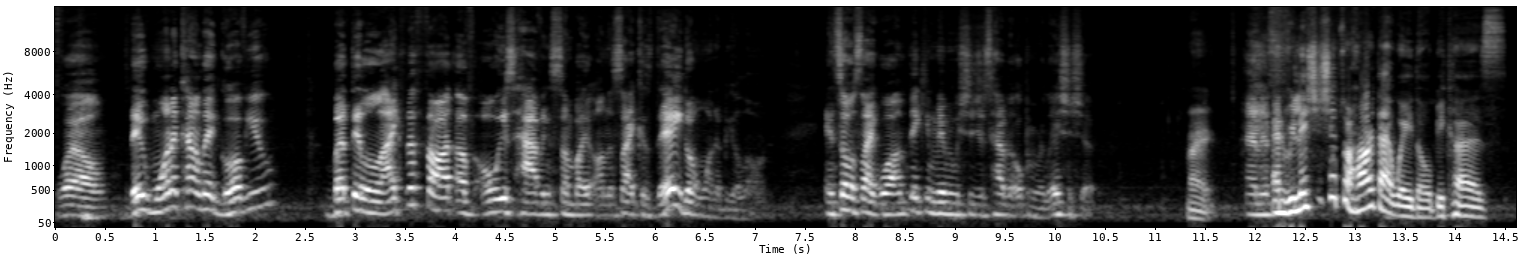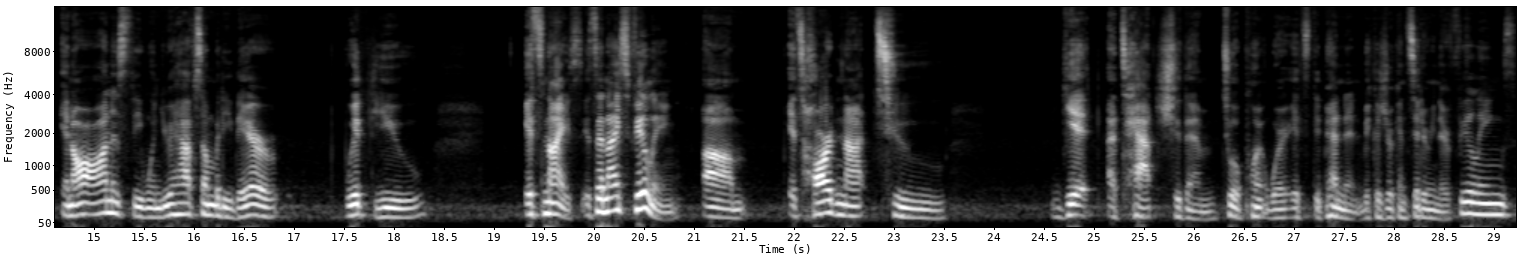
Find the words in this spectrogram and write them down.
well, they want to kind of let go of you, but they like the thought of always having somebody on the side cuz they don't want to be alone. And so it's like, well, I'm thinking maybe we should just have an open relationship. Right. And And relationships are hard that way though, because in all honesty, when you have somebody there with you, it's nice. It's a nice feeling. Um, it's hard not to get attached to them to a point where it's dependent because you're considering their feelings.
